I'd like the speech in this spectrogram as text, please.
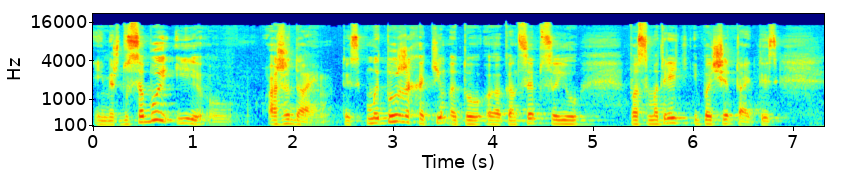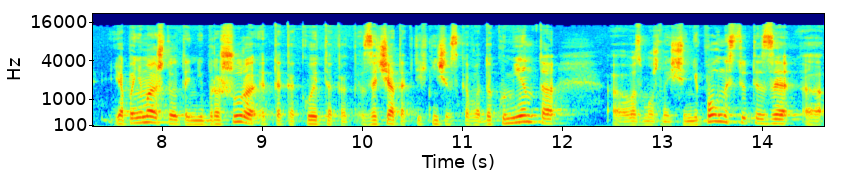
и между собой, и ожидаем. То есть мы тоже хотим эту э, концепцию посмотреть и почитать. То есть я понимаю, что это не брошюра, это какой-то как зачаток технического документа, Э, возможно, еще не полностью ТЗ, э,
